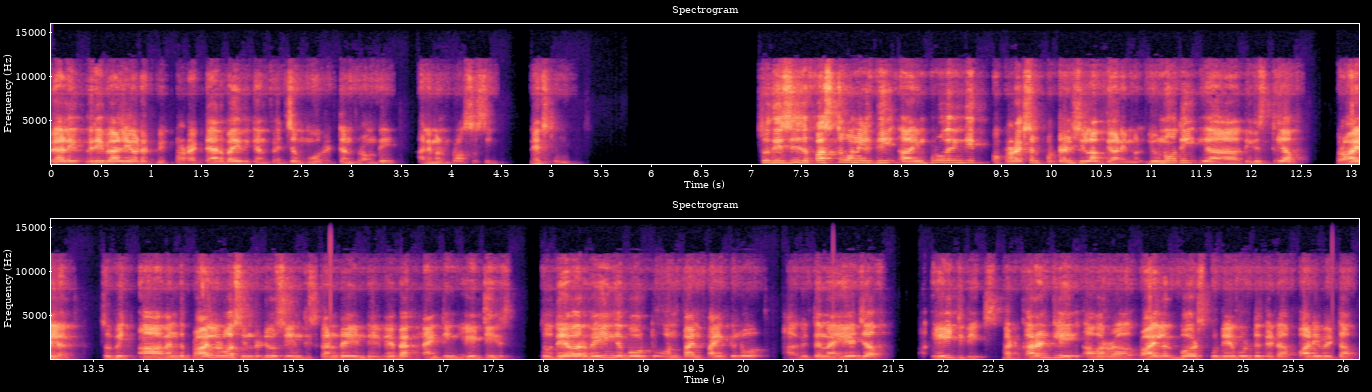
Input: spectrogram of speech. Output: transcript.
value, very value-added meat product. Thereby we can fetch a more return from the animal processing. Next one. So this is the first one is the uh, improving the production potential of the animal. You know the uh, the history of broiler. So which uh, when the broiler was introduced in this country in the way back 1980s, so they were weighing about 1.5 kilo uh, within an age of eight weeks. But currently our uh, broiler birds could able to get a body weight of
